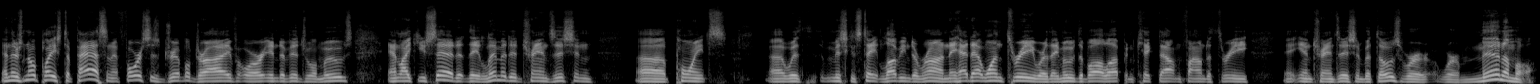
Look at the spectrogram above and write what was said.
and there's no place to pass, and it forces dribble, drive, or individual moves. And like you said, they limited transition uh, points uh, with Michigan State loving to run. They had that one three where they moved the ball up and kicked out and found a three in transition, but those were were minimal.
